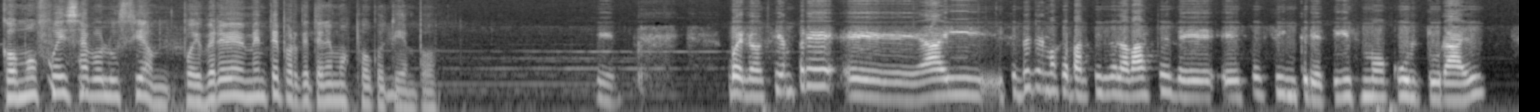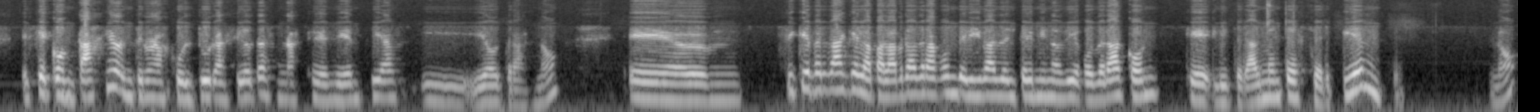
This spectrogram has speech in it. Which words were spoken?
¿Cómo fue esa evolución? Pues brevemente porque tenemos poco tiempo. Sí. Bueno, siempre eh, hay, siempre tenemos que partir de la base de ese sincretismo cultural, ese contagio entre unas culturas y otras, unas creencias y, otras, ¿no? sí que es verdad que la palabra dragón deriva del término Diego Dracon, que literalmente es serpiente, ¿no?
